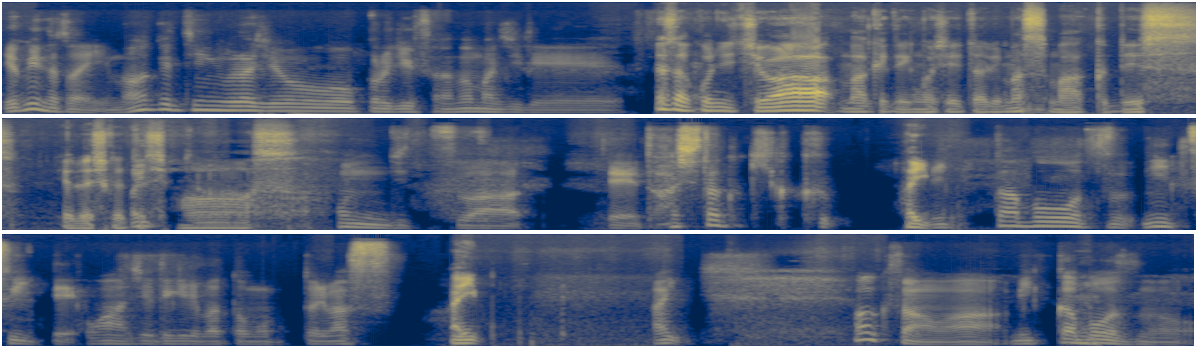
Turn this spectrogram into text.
役に立たないマーケティングラジオプロデューサーのマジです。皆さん、こんにちは。マーケティングを教えております。マークです。よろしくお願いします。本日は、えっ、と、ハッシュタグ企画、はい。三日坊主についてお話しできればと思っております。はい。はい。マークさんは三日坊主の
